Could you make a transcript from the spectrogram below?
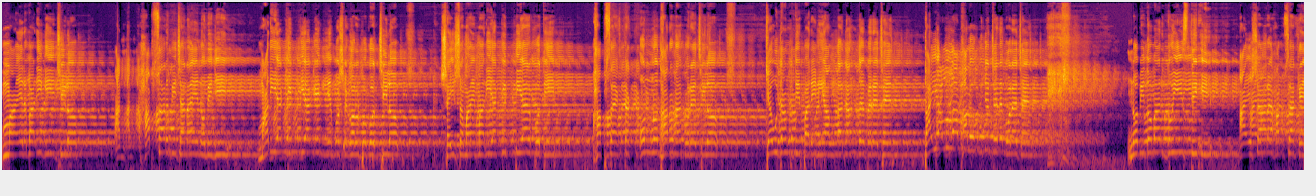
মায়ের বাড়ি গিয়েছিল। হাফসার বিছানায় নবীজি মারিয়া কিপ্তিয়াকে নিয়ে বসে গল্প করছিল। সেই সময় মারিয়া কিপ্তিয়ার প্রতি হাফসা একটা অন্য ধারণা করেছিল। কেউ জানতে পারিনি, আল্লাহ জানতে পেরেছেন। তাই আল্লাহ ভালো বুঝেছেন বলেছেন। নবী তোমার দুই স্ত্রী আয়েশা আর হাফসাকে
